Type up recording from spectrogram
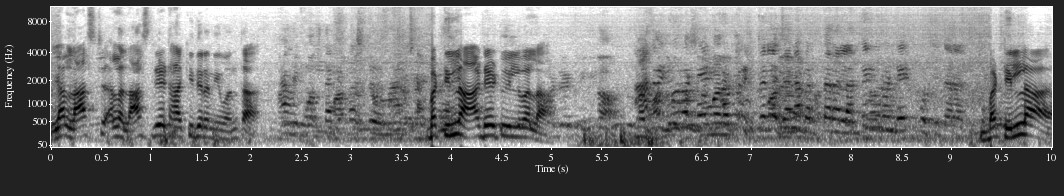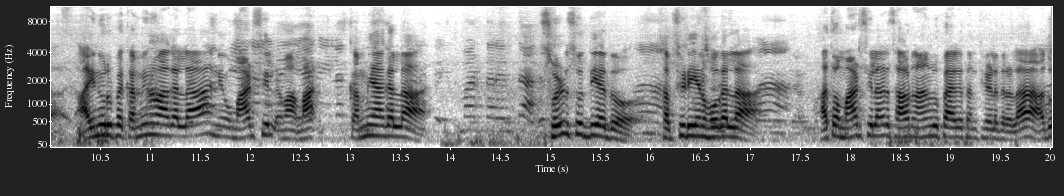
ಇಲ್ಲ ಲಾಸ್ಟ್ ಅಲ್ಲ ಲಾಸ್ಟ್ ಡೇಟ್ ಹಾಕಿದ್ದೀರಾ ನೀವು ಅಂತ? ಬಟ್ ಇಲ್ಲ ಆ ಡೇಟು ಇಲ್ವಲ್ಲ? ಬಟ್ ಇಲ್ಲ. ಐನೂರು ರೂಪಾಯಿ ಕಮ್ಮಿನೂ ಆಗಲ್ಲ ನೀವು ಮಾಡಿಸಿಲ್ಲ ಕಮ್ಮಿ ಆಗಲ್ಲ. ಸುಳ್ಳು ಸುದ್ದಿ ಅದು. ಸಬ್ಸಿಡಿ ಏನು ಹೋಗಲ್ಲ. ಅಥವಾ ಮಾಡಿಸಿಲ್ಲ ಅಂದ್ರೆ ಸಾವಿರದ ನಾನ್ನೂರು ರೂಪಾಯಿ ಆಗುತ್ತೆ ಅಂತ ಹೇಳಿದ್ರಲ್ಲ ಅದು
